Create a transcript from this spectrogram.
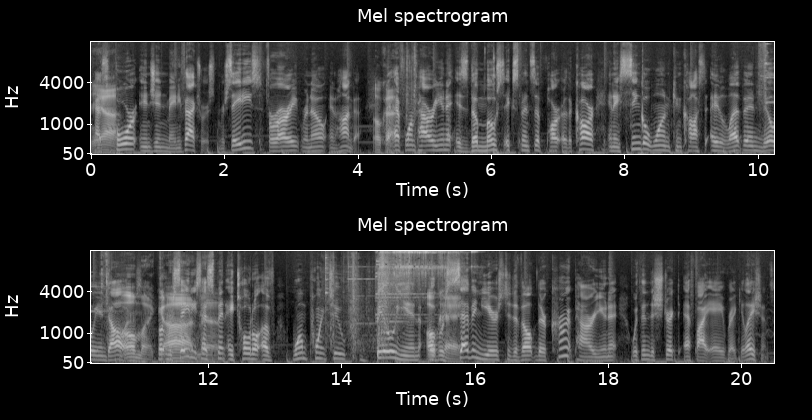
has Yeah. four engine manufacturers Mercedes, Ferrari, Renault, and Honda. Okay. The F1 power unit is the most expensive part of the car, and a single one can cost $11 million. Oh my god! But God, Mercedes has spent a total of 1.2 billion over seven years to develop their current power unit within the strict FIA regulations.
